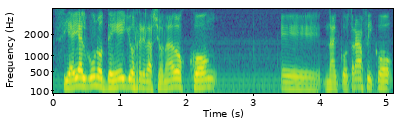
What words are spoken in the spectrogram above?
si hay algunos de ellos relacionados con eh, narcotráfico,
